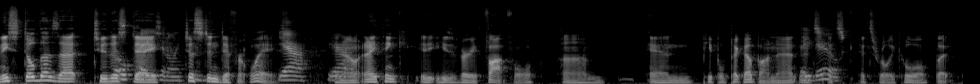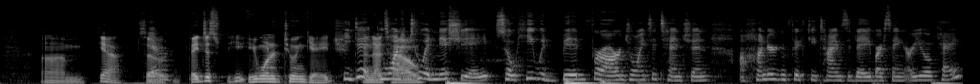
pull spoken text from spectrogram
And he still does that to this day, just in different ways. Yeah, yeah. You know, and I think he's very thoughtful, um, and people pick up on that. They it's, do. It's, it's really cool, but um, yeah, so yeah. they just he, he wanted to engage. He did. and that's he wanted how... to initiate. So he would bid for our joint attention 150 times a day by saying, "Are you okay?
